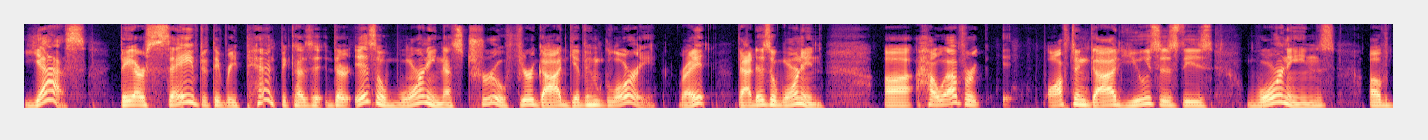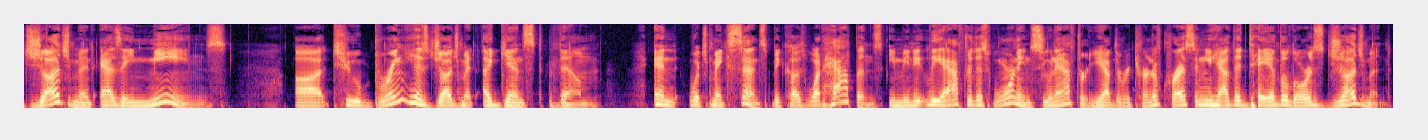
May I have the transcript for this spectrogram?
Yes, they are saved if they repent because it, there is a warning that's true. Fear God, give him glory, right? That is a warning. Uh, however, often God uses these warnings of judgment as a means uh, to bring his judgment against them. And which makes sense because what happens immediately after this warning, soon after, you have the return of Christ and you have the day of the Lord's judgment.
